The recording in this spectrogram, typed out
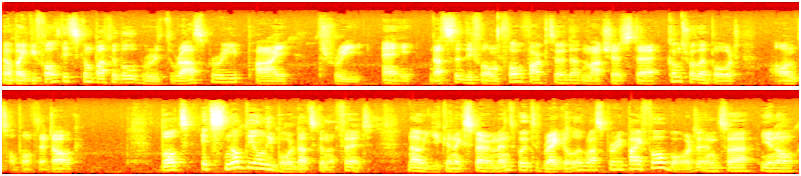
Now by default it's compatible with Raspberry Pi 3A. That's the default form factor that matches the controller board on top of the dog. But it's not the only board that's gonna fit. Now you can experiment with regular Raspberry Pi 4 board and uh, you know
